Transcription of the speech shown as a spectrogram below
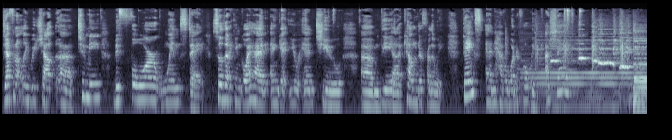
definitely reach out uh, to me before Wednesday so that I can go ahead and get you into um, the uh, calendar for the week. Thanks and have a wonderful week. Ashe.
